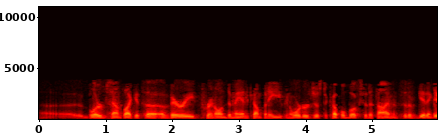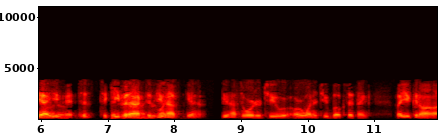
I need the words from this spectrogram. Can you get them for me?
uh, Blurb sounds like it's a, a very print-on-demand company. You can order just a couple books at a time instead of getting. Yeah, you, of to to keep it active, you have yeah you have to order two or one or two books, I think. But you can uh,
